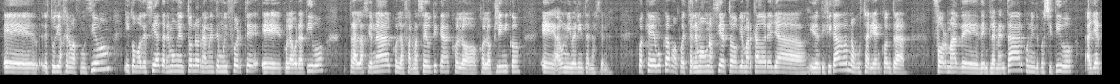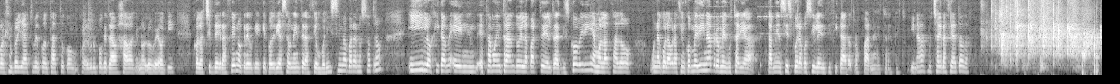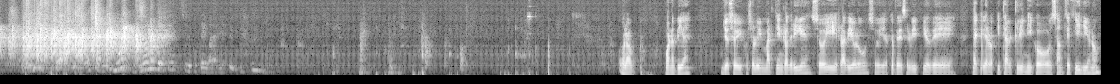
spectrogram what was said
estudio genoma-función y, como decía, tenemos un entorno realmente muy fuerte, colaborativo, translacional, con las farmacéuticas, con los, clínicos eh, a un nivel internacional. Pues ¿qué buscamos? Pues tenemos unos ciertos biomarcadores ya identificados, nos gustaría encontrar formas de, implementar con un dispositivo. Ayer, por ejemplo, ya estuve en contacto con, el grupo que trabajaba, que no lo veo aquí, con los chips de grafeno, creo que, podría ser una interacción buenísima para nosotros. Y, lógicamente, estamos entrando en la parte del Drug Discovery, hemos lanzado una colaboración con Medina, pero me gustaría también, si fuera posible, identificar otros partners a este respecto. Y nada, muchas gracias a todos. Hola, buenos días. Yo soy José Luis Martín Rodríguez, soy radiólogo, soy el jefe de servicio de aquí del Hospital Clínico San Cecilio, ¿no?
